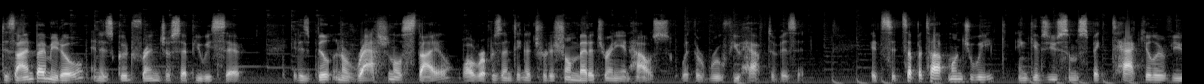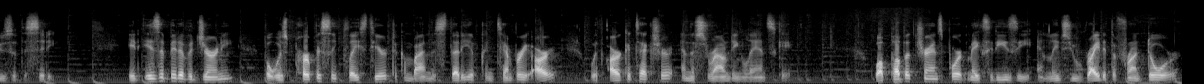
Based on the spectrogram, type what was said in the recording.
Designed by Miró and his good friend Josep Lluís it is built in a rational style while representing a traditional Mediterranean house with a roof you have to visit. It sits up atop Montjuic and gives you some spectacular views of the city. It is a bit of a journey, but was purposely placed here to combine the study of contemporary art with architecture and the surrounding landscape. While public transport makes it easy and leaves you right at the front door,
